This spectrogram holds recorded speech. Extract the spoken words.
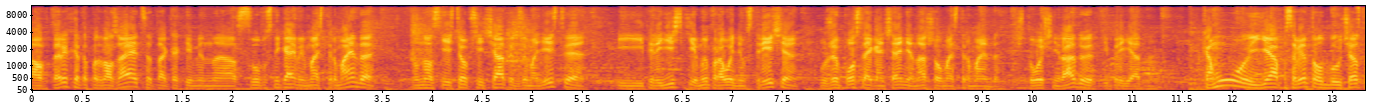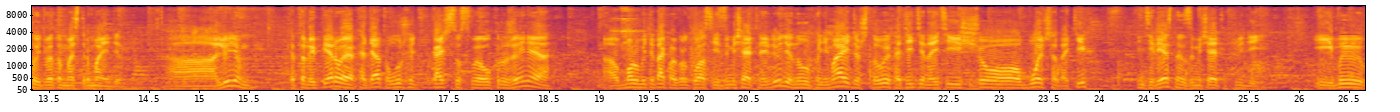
а во-вторых, это продолжается, так как именно с выпускниками мастер-майнда у нас есть общие чаты взаимодействия, и периодически мы проводим встречи уже после окончания нашего мастер-майнда, что очень радует и приятно. Кому я посоветовал бы участвовать в этом мастер-майнде? А, людям, которые, первые, хотят улучшить качество своего окружения, а, может быть и так вокруг вас есть замечательные люди, но вы понимаете, что вы хотите найти еще больше таких интересных, замечательных людей. И вы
